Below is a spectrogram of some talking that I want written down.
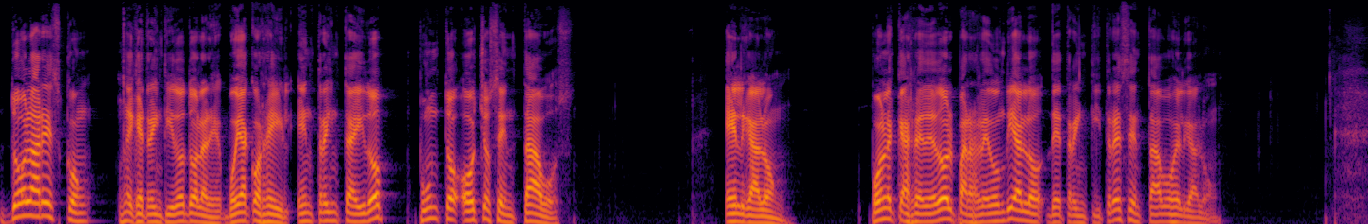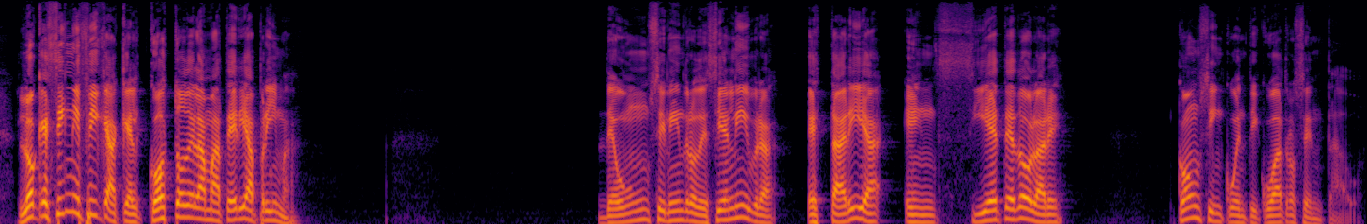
dólares con, que 32 dólares, voy a corregir, en 32.8 centavos el galón. Ponle que alrededor, para redondearlo, de 33 centavos el galón. Lo que significa que el costo de la materia prima de un cilindro de 100 libras estaría en 7 dólares con 54 centavos.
